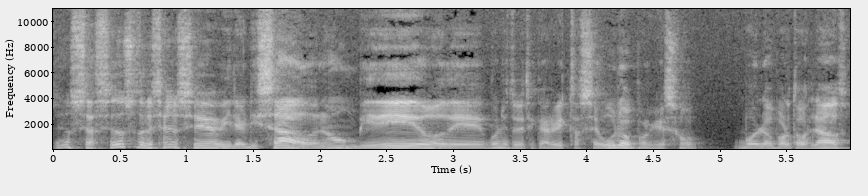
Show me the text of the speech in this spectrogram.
no sé, hace dos o tres años se había viralizado, ¿no? Un video de, bueno, tuviste que haber visto seguro porque eso voló por todos lados,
